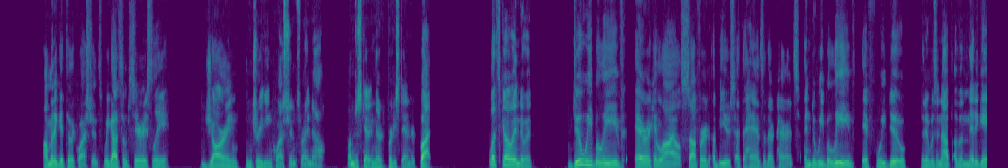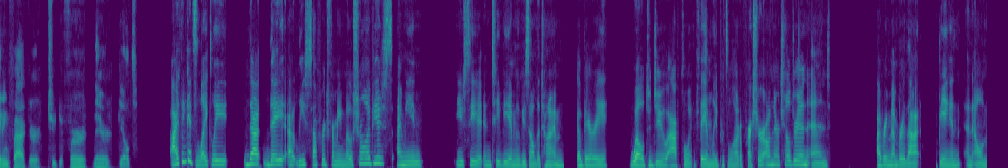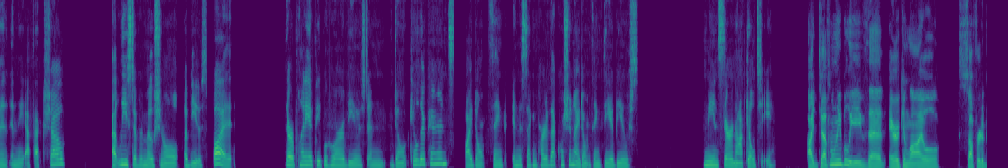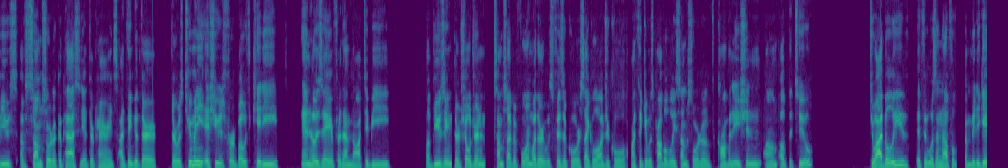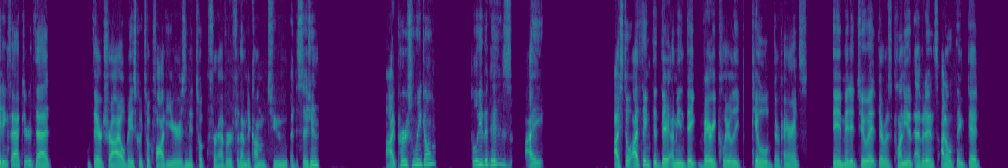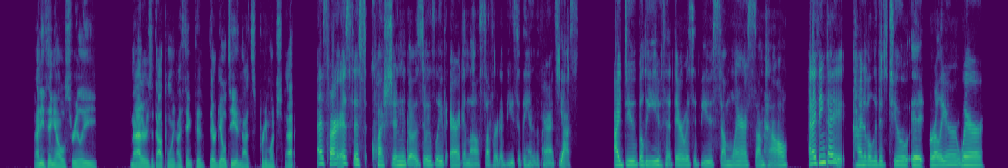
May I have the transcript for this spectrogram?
I'm gonna get to the questions. We got some seriously jarring, intriguing questions right now. I'm just kidding. They're pretty standard, but let's go into it. Do we believe Eric and Lyle suffered abuse at the hands of their parents? And do we believe, if we do, that it was enough of a mitigating factor to defer their guilt? I think it's likely that they at least suffered from emotional abuse. I mean, you see it in TV and movies all the time. A very well to do, affluent family puts a lot of pressure on their children. And I remember that being an, an element in the FX show, at least of emotional abuse. But there are plenty of people who are abused and don't kill their parents. I don't think, in the second part of that question, I don't think the abuse means they're not guilty. I definitely believe that Eric and Lyle suffered abuse of some sort of capacity at their parents. I think that there there was too many issues for both Kitty and Jose for them not to be abusing their children some type of form, whether it was physical or psychological. I think it was probably some sort of combination um, of the two. Do I believe if it was enough of a mitigating factor that their trial basically took five years and it took forever for them to come to a decision? I personally don't believe it is. I I still I think that they I mean they very clearly killed their parents. They admitted to it. There was plenty of evidence. I don't think that anything else really matters at that point. I think that they're guilty and that's pretty much that. As far as this question goes, do we believe Eric and Lyle suffered abuse at the hands of the parents? Yes. I do believe that there was abuse somewhere, somehow. And I think I kind of alluded to it earlier where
